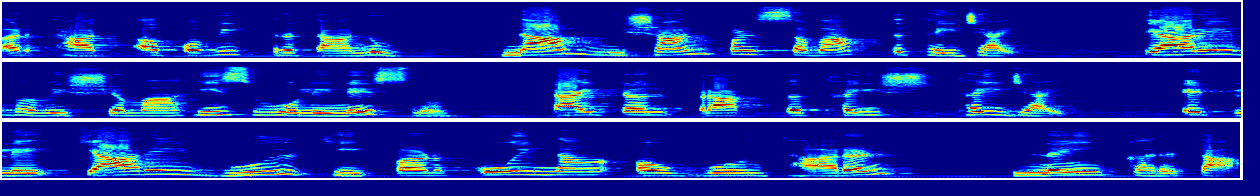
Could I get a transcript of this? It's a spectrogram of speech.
અર્થાત અપવિત્રતાનું નામ નિશાન પણ સમાપ્ત થઈ જાય, ત્યારે ભવિષ્યમાં હિઝ હોલીનેસનું ટાઇટલ પ્રાપ્ત થઈ થઈ જાય. એટલે ક્યારેય ભૂલથી પણ કોઈના અવગુણ ધારણ નહીં કરતા.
